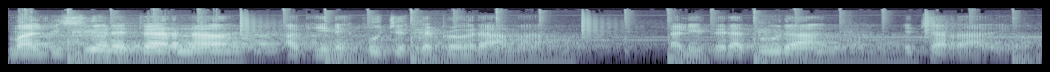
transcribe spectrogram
Maldición eterna a quien escuche este programa. La literatura hecha radio.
